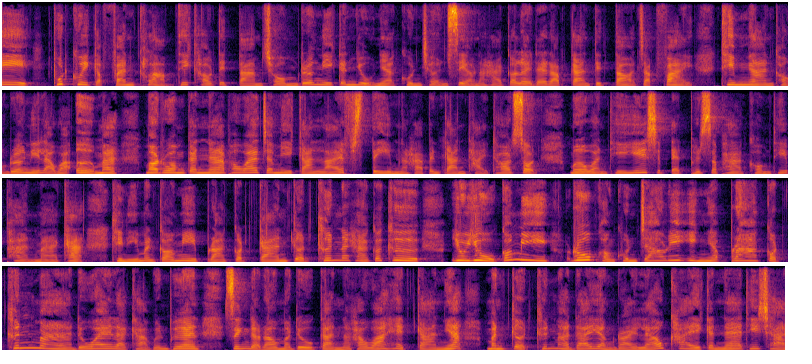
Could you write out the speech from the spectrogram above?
พูดคุยกับแฟนคลับที่เขาติดตามชม เรื่องนี้กันอยู่เนี่ยคุณเฉินเสี่ยวนะคะ ก็เลยได้รับการติดต่อจากฝ่ายทีมงานของเรื่องนี้แหละว่าเออมามารวมกันนะ เพราะว่าจะมีการไลฟ์สตรีมนะคะ เป็นการถ่ายทอดสดเมื่อวันที่ 21 พฤษภาคมที่ผ่านมาค่ะ ทีนี้มันก็มีปรากฏการณ์เกิดขึ้นนะคะก็คืออยู่ๆก็มีรูปของคุณเจ้าลี่อิงเนี่ยปรากฏขึ้นมาด้วยแหละค่ะเพื่อนๆ ซึ่งเดี๋ยวเรามาดูกันนะคะว่าเหตุการณ์เนี้ยมันเกิดขึ้นมาได้อย่างไรแล้วใครกันแน่ที่ใช้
